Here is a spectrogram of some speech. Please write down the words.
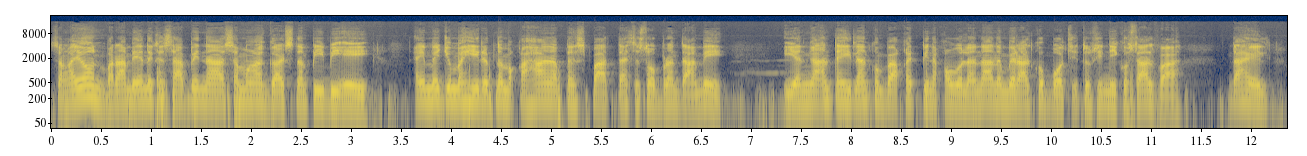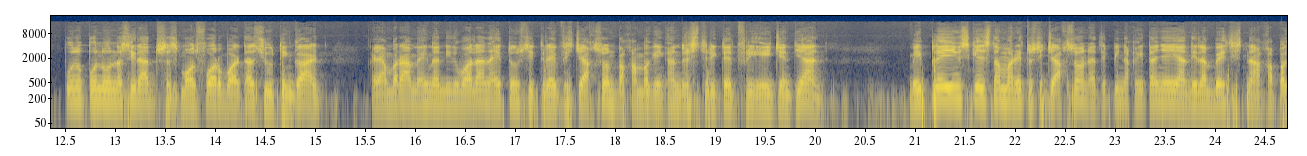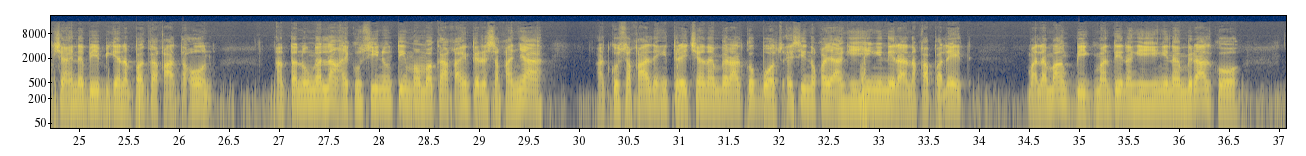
Sa ngayon, marami ang nagsasabi na sa mga guards ng PBA ay medyo mahirap na makahanap ng spot dahil sa sobrang dami. Iyan nga ang dahilan kung bakit pinakawala na ng Meralco Bots itong si Nico Salva dahil puno-puno na sila sa small forward at shooting guard. Kaya marami ang naniniwala na itong si Travis Jackson baka maging unrestricted free agent yan. May playing skills naman ito si Jackson at ipinakita niya yan ilang beses na kapag siya ay nabibigyan ng pagkakataon. Ang tanong na lang ay kung sinong team ang magkaka-interest sa kanya at kung sakaling i-trade siya ng Meralco Bulls ay sino kaya ang hihingi nila na kapalit. Malamang big man din ang hihingi ng Meralco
